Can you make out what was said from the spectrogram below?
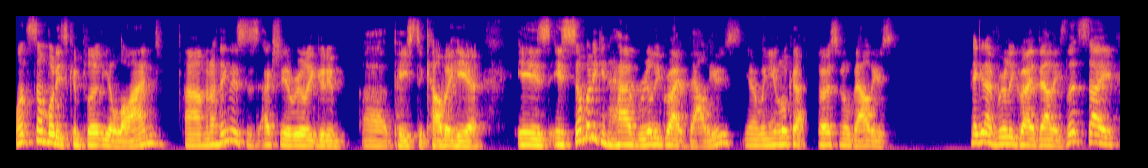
once somebody's completely aligned, um, and I think this is actually a really good uh, piece to cover here, is is somebody can have really great values. You know, when you look at personal values, they can have really great values. Let's say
